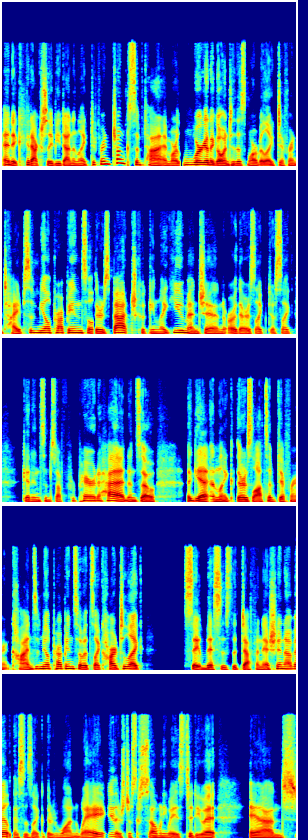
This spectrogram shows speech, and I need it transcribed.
And it could actually be done in like different chunks of time. Or we're going to go into this more, but like different types of meal prepping. So there's batch cooking, like you mentioned, or there's like just like getting some stuff prepared ahead. And so, again, like there's lots of different kinds of meal prepping. So it's like hard to like say this is the definition of it. This is like there's one way. There's just so many ways to do it. And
